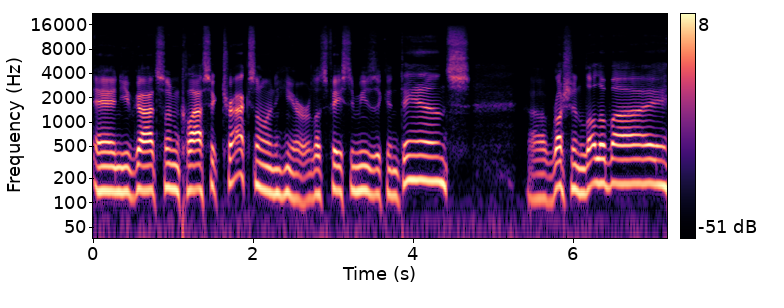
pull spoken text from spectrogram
And you've got some classic tracks on here Let's Face the Music and Dance, uh, Russian Lullaby,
